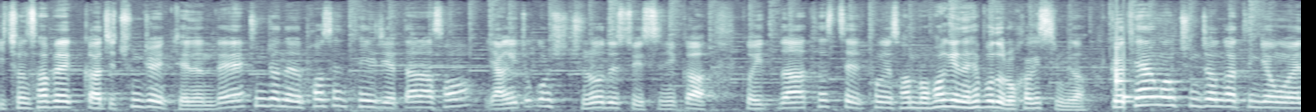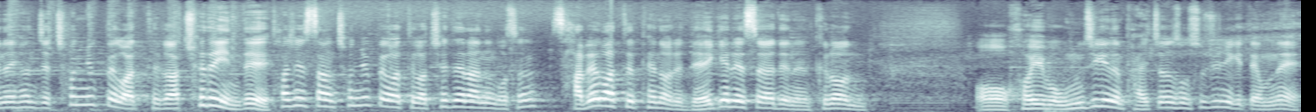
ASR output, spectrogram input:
2,400까지 충전이 되는데 충전되는 퍼센테이지에 따라서 양이 조금씩 줄어들 수 있으니까 그거 이따 테스트를 통해서 한번 확인을 해보도록 하겠습니다. 그 태양광 충전 같은 경우에는 현재 1,600W가 최대인데 사실상 1,600W가 최대라는 것은 400W 패널을 4개를 써야 되는 그런 어, 거의 뭐 움직이는 발전소 수준이기 때문에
